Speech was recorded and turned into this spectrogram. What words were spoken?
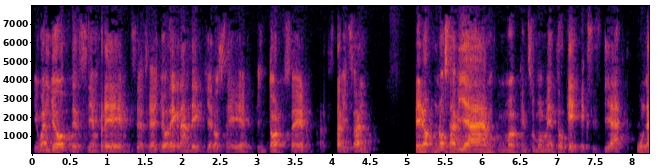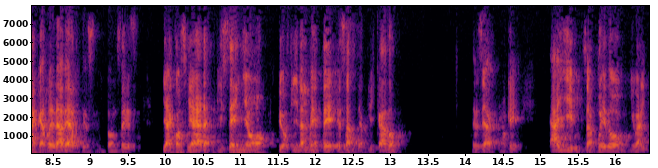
igual yo desde siempre, se decía, yo de grande quiero ser pintor, ser artista visual, pero no sabía en su momento que existía una carrera de artes. Entonces, ya considerar diseño, que finalmente es arte aplicado, decía, como que ahí, o sea, puedo igual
